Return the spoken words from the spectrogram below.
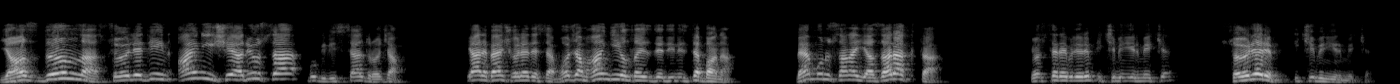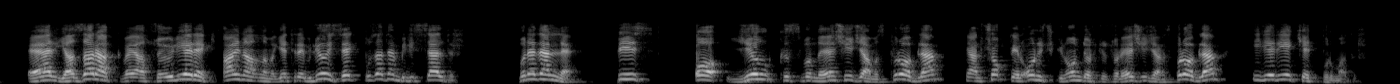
Yazdığınla söylediğin aynı işe yarıyorsa bu bilişseldir hocam. Yani ben şöyle desem. Hocam hangi yıldayız dediğinizde bana. Ben bunu sana yazarak da gösterebilirim 2022. Söylerim 2022. Eğer yazarak veya söyleyerek aynı anlama getirebiliyor isek bu zaten bilişseldir. Bu nedenle biz o yıl kısmında yaşayacağımız problem yani çok değil 13 gün 14 gün sonra yaşayacağınız problem ileriye ket vurmadır.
